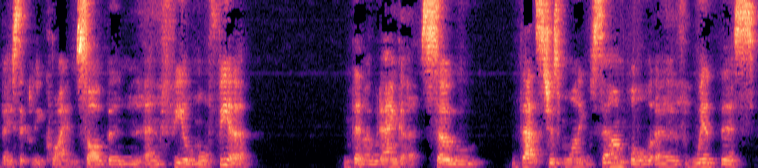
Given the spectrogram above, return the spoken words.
basically cry and sob and, and feel more fear than I would anger. So that's just one example of with this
